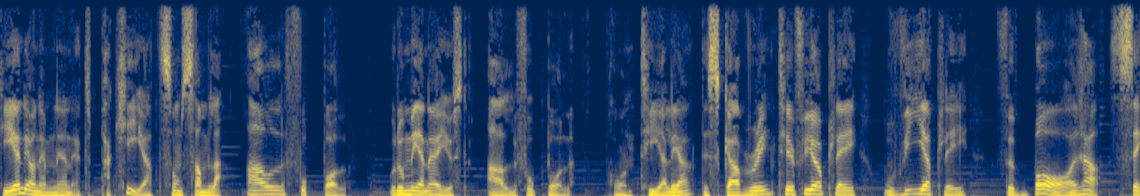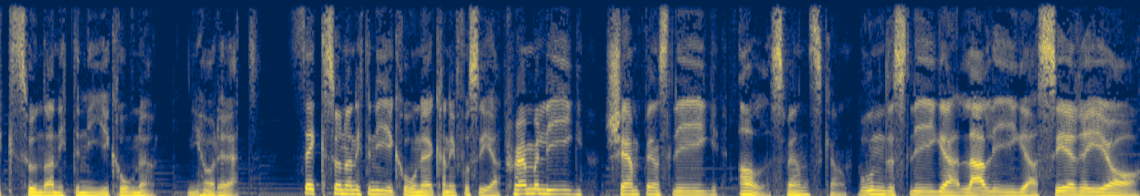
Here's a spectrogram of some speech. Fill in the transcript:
Telia har nämligen ett paket som samlar all fotboll. Och då menar jag just all fotboll. Från Telia, Discovery, TV4 Play och Viaplay för bara 699 kronor. Ni hörde rätt. 699 kronor kan ni få se Premier League, Champions League, Allsvenskan, Bundesliga, La Liga, Serie A.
